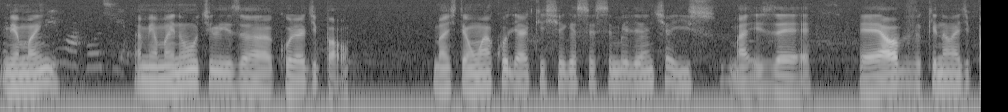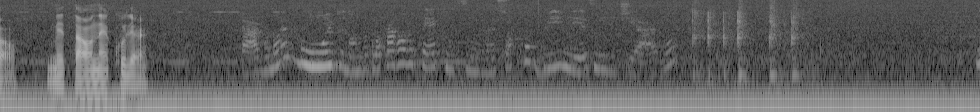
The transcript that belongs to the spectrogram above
E Minha mãe- A minha mãe não utiliza colher de pau. Mas tem uma colher que chega a ser semelhante a isso. Mas é, é óbvio que não é de pau. Metal, né? Colher. A água não é muito, não. Vou colocar rolo técnico em cima, é só cobrir mesmo ele de água. E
